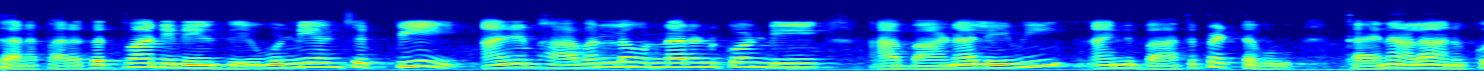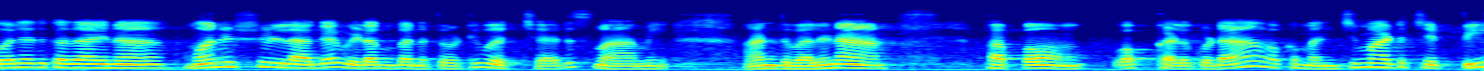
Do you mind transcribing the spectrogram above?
తన పరతత్వాన్ని నేను దేవుణ్ణి అని చెప్పి ఆయన భావనలో ఉన్నారనుకోండి ఆ బాణాలేమి ఆయన్ని బాధ పెట్టవు. కానీ అలా అనుకోలేదు కదా ఆయన. మనుషుల్లాగా విడంబనతోటి వచ్చారు స్వామి. అందువలన పాపం ఒక్కళ్ళు కూడా ఒక మంచి మాట చెప్పి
